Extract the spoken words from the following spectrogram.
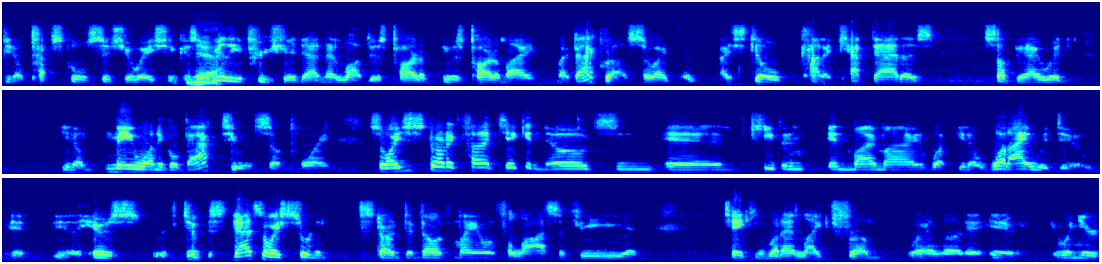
you know prep school situation because yeah. I really appreciate that and I loved it as part of it was part of my my background. So I I still kind of kept that as something I would you know may want to go back to at some point. So I just started kind of taking notes and and keeping in my mind what you know what I would do. It, you know, here's that's how I sort of started developing my own philosophy and taking what I liked from what I learned. And when you're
